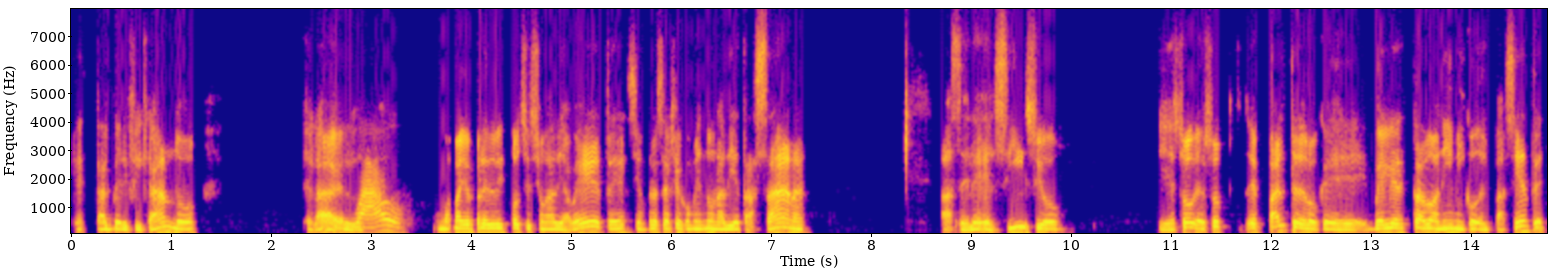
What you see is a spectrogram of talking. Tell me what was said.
que están verificando. El, wow. Una mayor predisposición a diabetes, siempre se recomienda una dieta sana, hacer ejercicio, y eso, eso es parte de lo que ve el estado anímico del paciente.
